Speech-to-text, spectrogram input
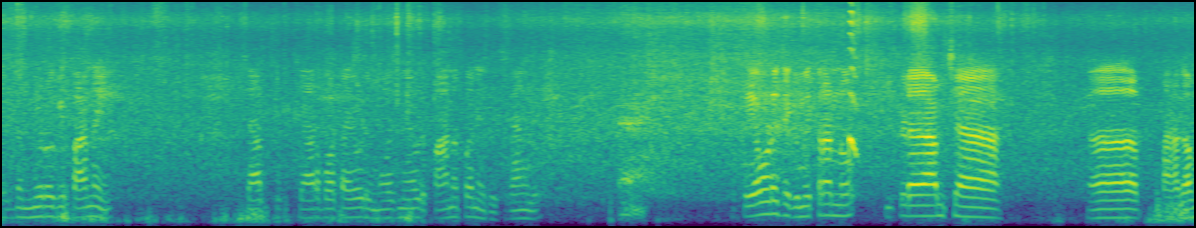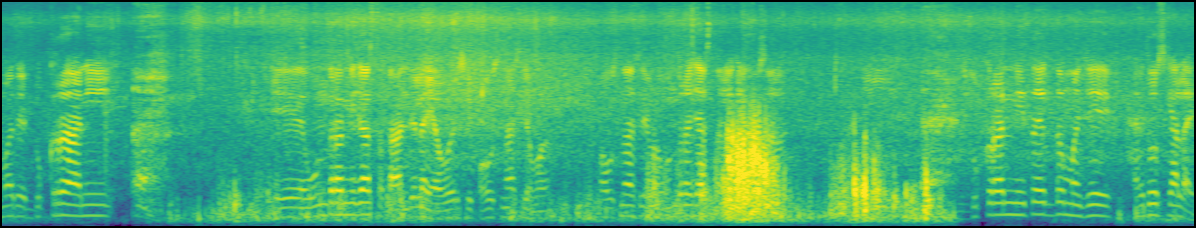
एकदम निरोगी पानं आहे. चार चार बोटा एवढे मोजणे एवढे पानं पण आहे त्याचे चांगले. एवढंच आहे की मित्रांनो इकडं आमच्या भागामध्ये डुकरं आणि हे उंदरांनी जास्त ताणलेला यावर्षी पाऊस नसल्यामुळं. पाऊस नसल्यामुळे उंदरं जास्त आले त्या दिवसाला. आणि डुकरांनी तर एकदम म्हणजे हायदोस केला आहे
